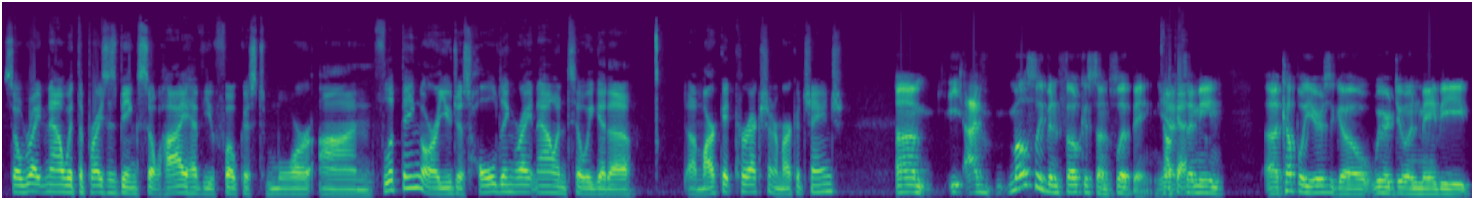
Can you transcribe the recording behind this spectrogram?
So right now, with the prices being so high, have you focused more on flipping, or are you just holding right now until we get a, a market correction or market change? Um, I've mostly been focused on flipping. Yeah, 'cause Okay. I mean, a couple years ago, we were doing maybe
